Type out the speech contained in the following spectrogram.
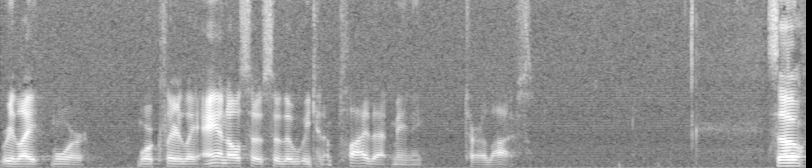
relate more, more clearly and also so that we can apply that meaning to our lives. So,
